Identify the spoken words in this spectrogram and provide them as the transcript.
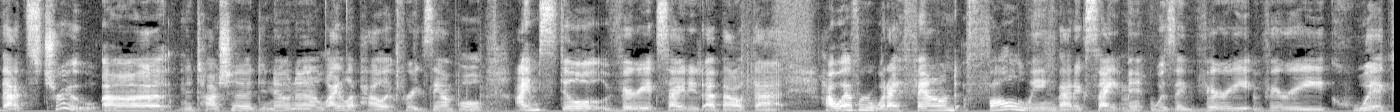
that's true. Uh, Natasha Denona Lila palette, for example, I'm still very excited about that. However, what I found following that excitement was a very, very quick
